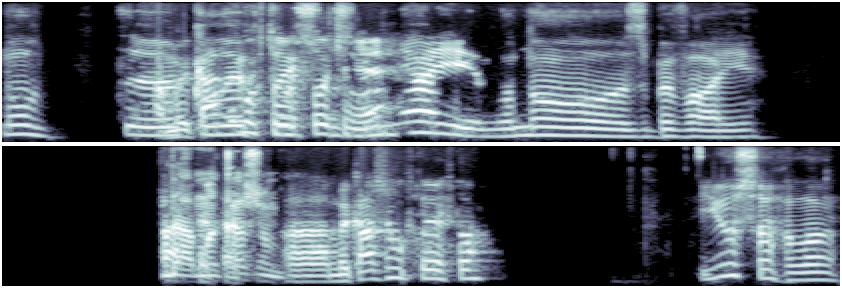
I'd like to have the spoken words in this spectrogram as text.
Ну, т- А ми коли кажемо, хто є хтось хто, чи ні? воно збиває. Да, ми кажемо. А, Ми кажемо, хто є хто? Юша гла.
